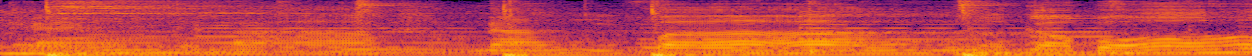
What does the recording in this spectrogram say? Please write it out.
แท้ลานั่งฟ้ากะบอท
